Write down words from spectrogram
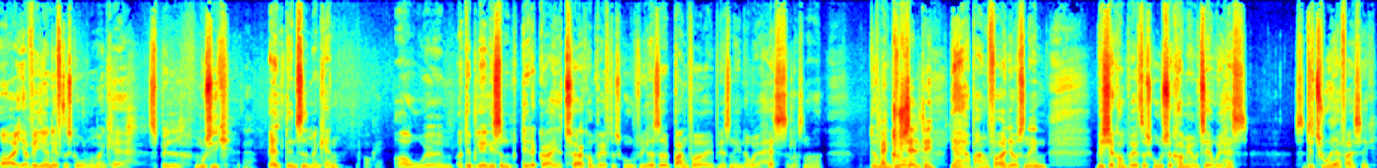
og jeg vælger en efterskole, hvor man kan spille musik. Ja. Alt den tid, man kan. Okay. Og, øh, og det bliver ligesom det, der gør, at jeg tør komme på efterskole, for ellers så er jeg bange for, at jeg bliver sådan en, der ryger has eller sådan noget. Det var Er min du selv det? Ja, jeg var bange for, at jeg var sådan en... Hvis jeg kom på efterskole, så kom jeg jo til at ryge has. Så det turde jeg faktisk ikke.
